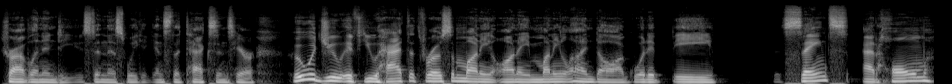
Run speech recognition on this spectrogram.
traveling into Houston this week against the Texans here. Who would you, if you had to throw some money on a money line dog, would it be the Saints at home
